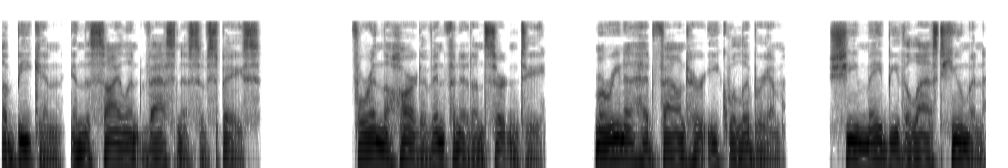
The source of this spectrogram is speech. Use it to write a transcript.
a beacon in the silent vastness of space. For in the heart of infinite uncertainty, Marina had found her equilibrium. She may be the last human,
